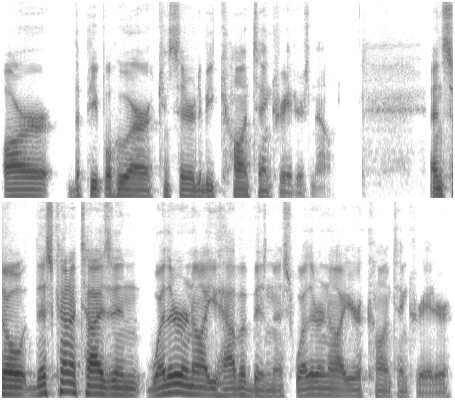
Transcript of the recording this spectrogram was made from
are the people who are considered to be content creators now. And so this kind of ties in whether or not you have a business, whether or not you're a content creator.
